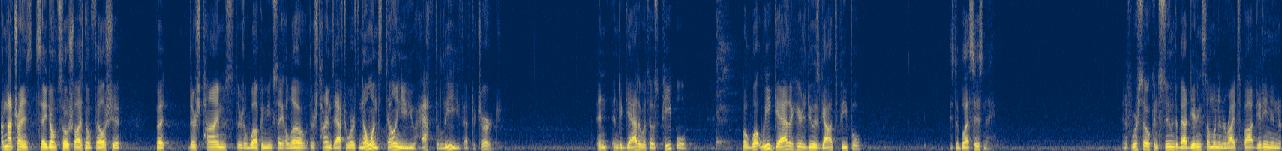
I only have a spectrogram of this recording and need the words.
I'm not trying to say don't socialize, don't fellowship, but there's times, there's a welcome, you can say hello. There's times afterwards, no one's telling you you have to leave after church and, and to gather with those people. But what we gather here to do as God's people is to bless His name. And if we're so consumed about getting someone in the right spot, getting in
